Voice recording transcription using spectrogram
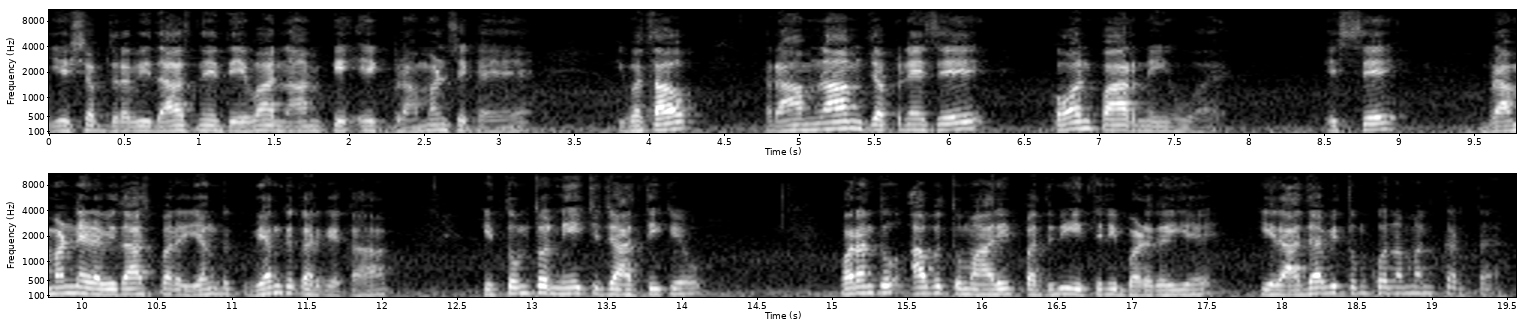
ये शब्द रविदास ने देवा नाम के एक ब्राह्मण से कहे हैं कि बताओ राम नाम जपने से कौन पार नहीं हुआ है? इससे ब्राह्मण ने रविदास पर यंग, व्यंग करके कहा कि तुम तो नीच जाति के हो, परंतु अब तुम्हारी पदवी इतनी बढ़ गई है कि राजा भी तुमको नमन करता है।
